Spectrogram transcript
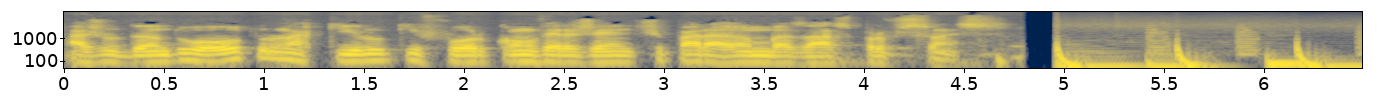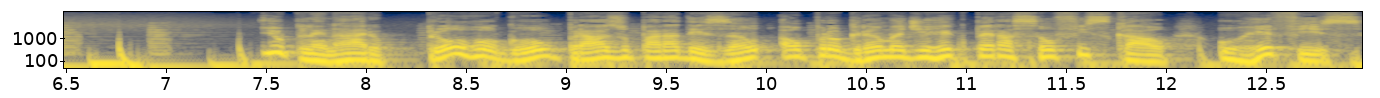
ajudando o outro naquilo que for convergente para ambas as profissões. E o plenário prorrogou o prazo para adesão ao Programa de Recuperação Fiscal, o REFIS,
